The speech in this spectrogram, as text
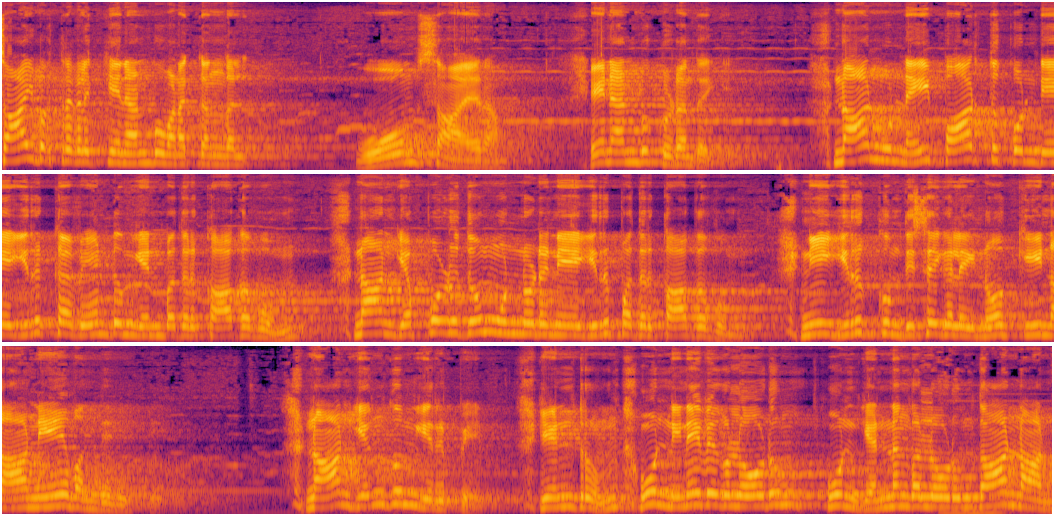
சாய் பக்தர்களுக்கு என் அன்பு வணக்கங்கள். ஓம் சாயராம். என் அன்பு குழந்தை நான் உன்னை பார்த்து கொண்டே இருக்க வேண்டும் என்பதற்காகவும் நான் எப்பொழுதும் உன்னுடனே இருப்பதற்காகவும் நீ இருக்கும் திசைகளை நோக்கி நானே வந்துவிட்டேன். நான் எங்கும் இருப்பேன் என்றும் உன் நினைவுகளோடும் உன் எண்ணங்களோடும் தான் நான்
